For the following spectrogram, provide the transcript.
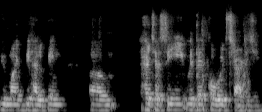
you might be helping um, HSE with their COVID strategy.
